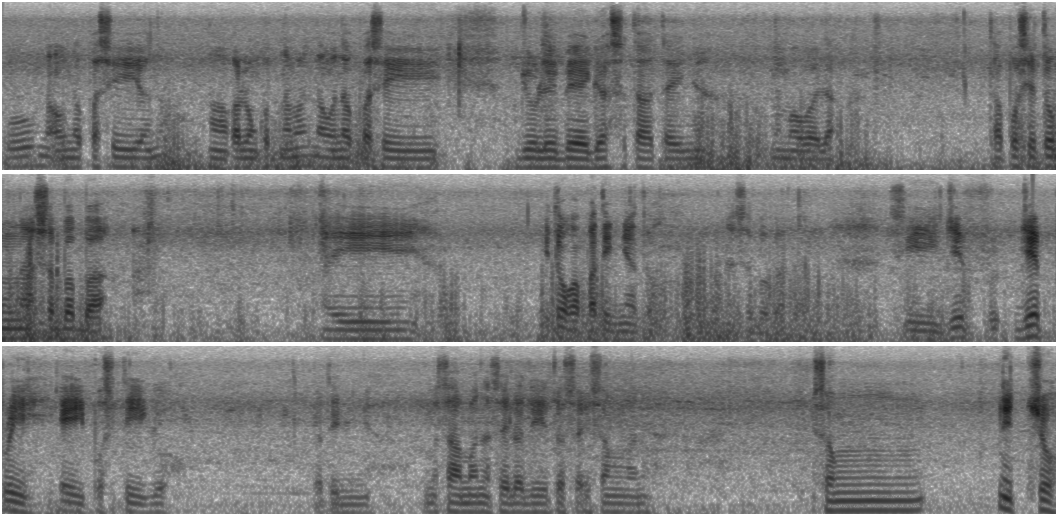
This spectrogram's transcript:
Oh nauna pa si ano nakakalungkot naman. Nauna pa si Julie Vega sa tatay niya na mawala. Tapos itong nasa baba ay ito kapatid niya to nasa baba. Si Jeff, Jeffrey A. Postigo. Kapatid niya. Masama na sila dito sa isang ano isang nicho.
